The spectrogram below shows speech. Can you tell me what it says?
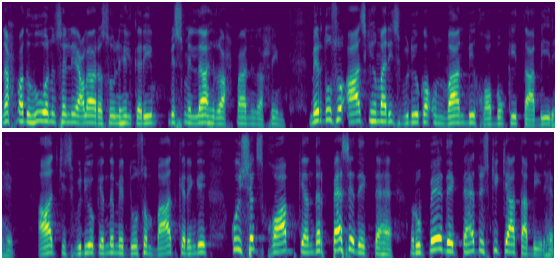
नहमदली रसूल करीम। बिसमीम मेरे दोस्तों, आज की हमारी इस वीडियो का उनवान भी ख्वाबों की ताबीर है। आज इस वीडियो के अंदर मेरे दोस्तों, हम बात करेंगे, कोई शख्स ख्वाब के अंदर पैसे देखता है, रुपए देखता है तो इसकी क्या ताबीर है?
